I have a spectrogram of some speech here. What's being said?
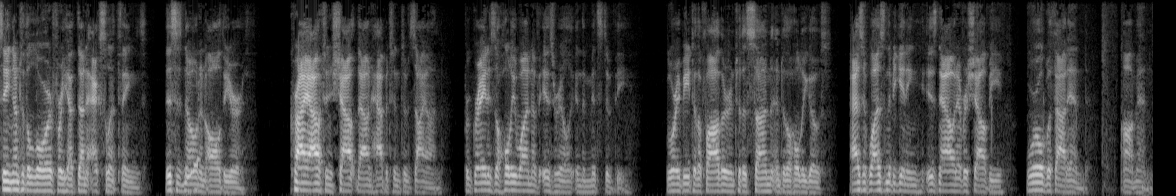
Sing unto the Lord, for he hath done excellent things. This is known in all the earth. Cry out and shout, thou inhabitant of Zion, for great is the Holy One of Israel in the midst of thee. Glory be to the Father, and to the Son, and to the Holy Ghost, as it was in the beginning, is now, and ever shall be, world without end. Amen.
